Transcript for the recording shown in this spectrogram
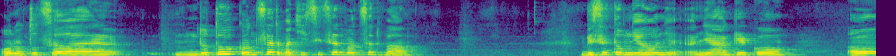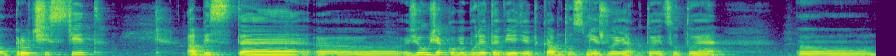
ono to celé mm, do toho konce 2022 by se to mělo nějak jako uh, pročistit, abyste uh, že už jakoby budete vědět, kam to směřuje, jak to je, co to je. Uh,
